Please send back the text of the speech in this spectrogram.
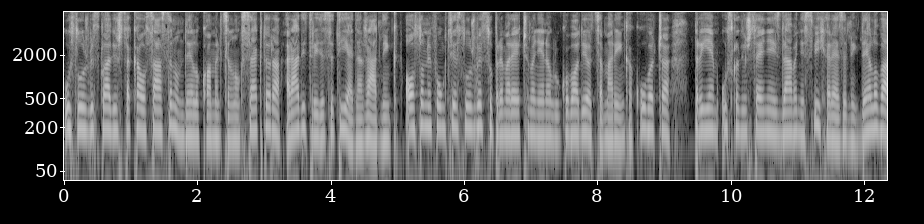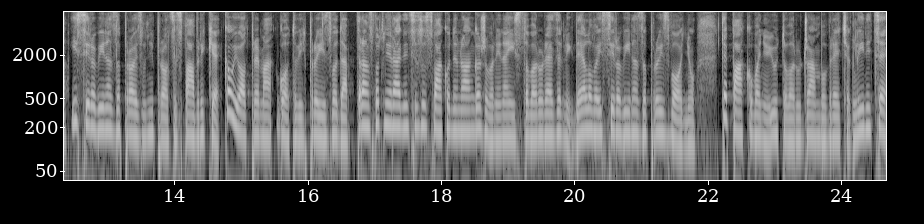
U službi skladišta kao sastavnom delu komercijalnog sektora radi 31 radnik. Osnovne funkcije službe su prema rečima njenog rukovodioca Marinka Kuvača prijem, uskladištenje i izdavanje održavanje svih rezervnih delova i sirovina za proizvodni proces fabrike, kao i otprema gotovih proizvoda. Transportni radnici su svakodnevno angažovani na istovaru rezervnih delova i sirovina za proizvodnju, te pakovanju i utovaru džambo vreća glinice,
